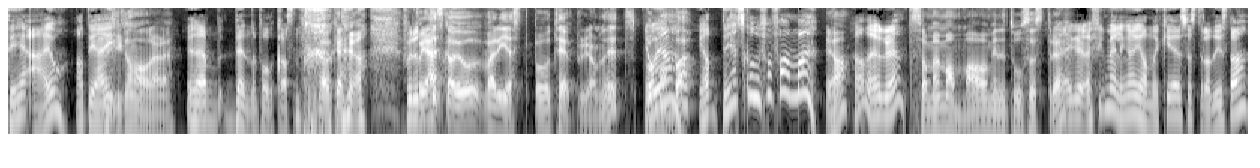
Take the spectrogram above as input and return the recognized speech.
det er jo at jeg Hvilke kanaler er det? Er Denne podkasten. Ja, for For jeg skal jo være gjest på TV-programmet ditt på Å, ja. mandag. Ja, det skal du for faen meg! Ja. Ja, det er jo glemt. Sammen med mamma og mine to søstre. Jeg, jeg fikk melding av Jannicke, søstera di, i stad.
